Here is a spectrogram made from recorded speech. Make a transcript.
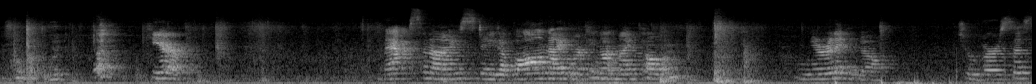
He's not to it. Here. And I stayed up all night working on my poem. And you're in it, you know. Two verses.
